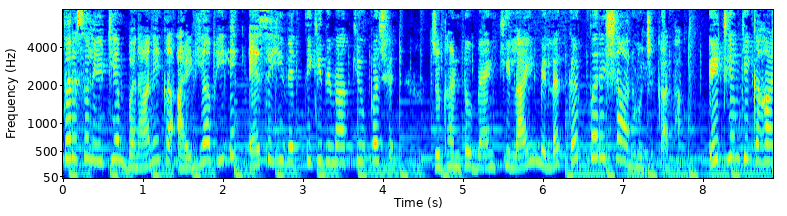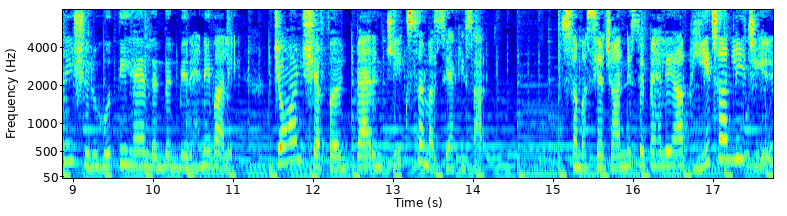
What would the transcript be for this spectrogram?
दरअसल एटीएम बनाने का आइडिया भी एक ऐसे ही व्यक्ति की दिमाग की उपज है, जो घंटों बैंक की लाइन में लगकर परेशान हो चुका था। एटीएम की कहानी शुरू होती है लंदन में रहने वाले जॉन शेफर्ड बैरन की एक समस्या के साथ। समस्या जानने से पहले आप ये जान लीजिए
